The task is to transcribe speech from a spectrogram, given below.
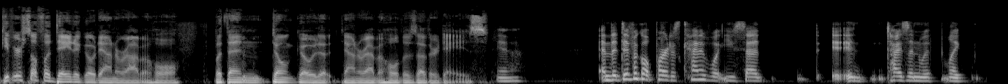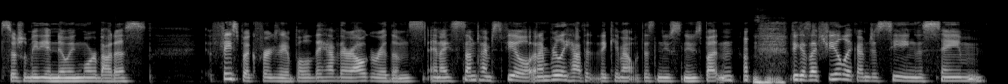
Give yourself a day to go down a rabbit hole, but then don't go to, down a rabbit hole those other days. Yeah. And the difficult part is kind of what you said. It, it ties in with like social media knowing more about us. Facebook, for example, they have their algorithms, and I sometimes feel, and I'm really happy that they came out with this new snooze button mm-hmm. because I feel like I'm just seeing the same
